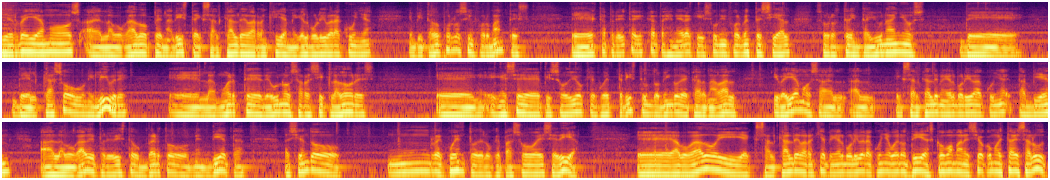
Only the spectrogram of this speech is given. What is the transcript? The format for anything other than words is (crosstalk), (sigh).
Ayer veíamos al abogado penalista, exalcalde de Barranquilla, Miguel Bolívar Acuña, invitado por los informantes. Eh, esta periodista que es cartagenera que hizo un informe especial sobre los 31 años de, del caso Unilibre, eh, la muerte de unos recicladores eh, en, ese episodio que fue triste, un domingo de carnaval. Y veíamos al, al exalcalde Miguel Bolívar Acuña, también al abogado y periodista Humberto Mendieta, haciendo un recuento de lo que pasó ese día. Eh, abogado y exalcalde de Barranquilla, Miguel Bolívar Acuña, buenos días. ¿Cómo amaneció? ¿Cómo está de salud?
